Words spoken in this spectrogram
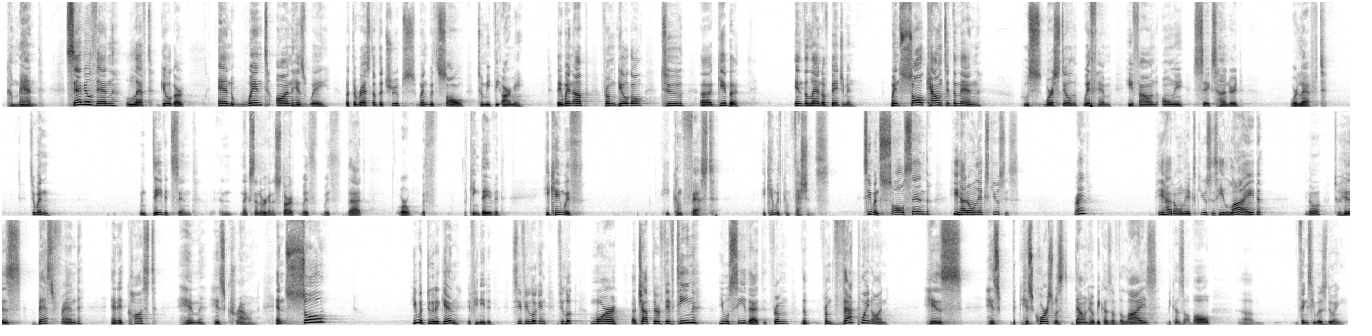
command. Samuel then left Gilgal and went on his way, but the rest of the troops went with Saul to meet the army. They went up from Gilgal to uh, Gibeah in the land of Benjamin. When Saul counted the men who were still with him, he found only 600 were left. See, when, when David sinned, and next Sunday we're going to start with, with that, or with the King David, he came with, he confessed. He came with confessions. See, when Saul sinned, he had only excuses, right? He had only excuses. He lied, you know, to his best friend, and it cost him his crown. And so he would do it again if he needed. See, if you're looking, if you look more, uh, chapter 15, you will see that from, the, from that point on, his, his, the, his course was downhill because of the lies, because of all uh, things he was doing.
